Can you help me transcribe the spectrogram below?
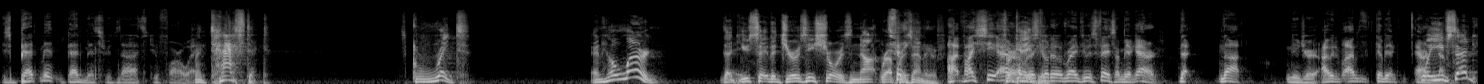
Is Bedmin- Bedminster? No, it's too far away. Fantastic. It's great. And he'll learn that you say the Jersey Shore is not representative. If I see Aaron, I'm going to go right to his face. I'm like, Aaron, that, not New Jersey. I would, I would be like, Aaron, Well, no. you've said,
